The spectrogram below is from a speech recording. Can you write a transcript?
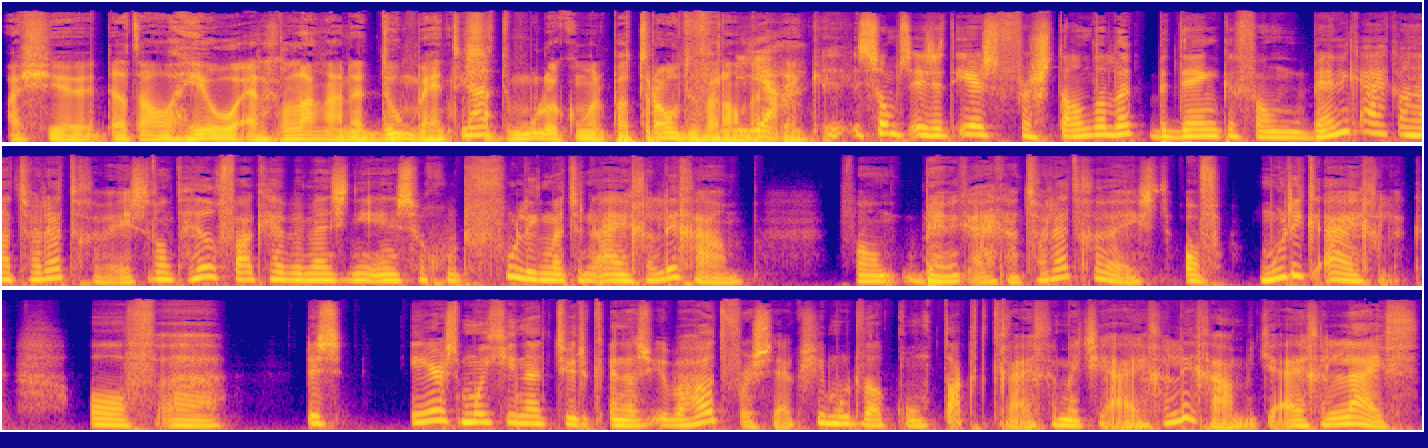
Als je dat al heel erg lang aan het doen bent, is nou, het moeilijk om een patroon te veranderen, ja, denk ik. Soms is het eerst verstandelijk bedenken van, ben ik eigenlijk al naar het toilet geweest? Want heel vaak hebben mensen niet eens zo goed voeling met hun eigen lichaam. Van, ben ik eigenlijk aan het toilet geweest? Of moet ik eigenlijk? Of, uh, dus eerst moet je natuurlijk, en dat is überhaupt voor seks, je moet wel contact krijgen met je eigen lichaam, met je eigen lijf.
